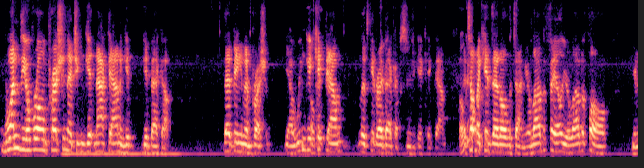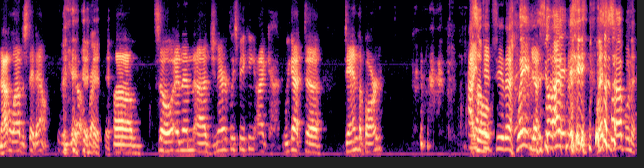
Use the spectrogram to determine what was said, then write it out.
One, the overall impression that you can get knocked down and get get back up. That being an impression. Yeah, we can get Okay. kicked down. Let's get right back up as soon as you get kicked down. Okay. I tell my kids that all the time. You're allowed to fail. You're allowed to fall. You're not allowed to stay down. Right. Um, so, and then uh, generically speaking, I God, we got uh, Dan the Bard. I So- did see that. Wait, Yeah. so I let's just hop on it.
